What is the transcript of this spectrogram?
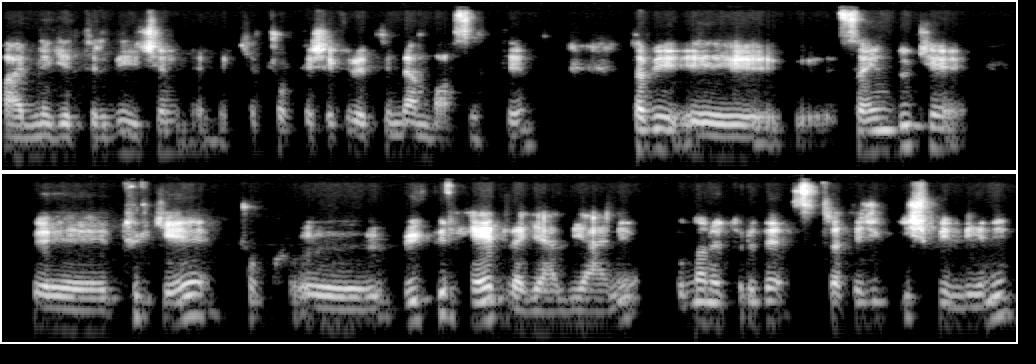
haline getirdiği için e, çok teşekkür ettiğinden bahsetti. Tabii e, Sayın Duque e, Türkiye'ye çok e, büyük bir heyetle geldi yani. Bundan ötürü de stratejik işbirliğini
